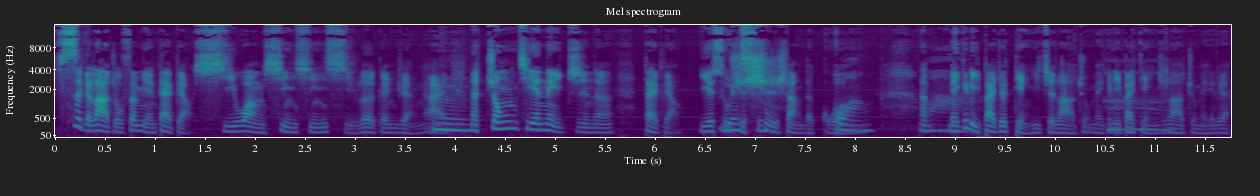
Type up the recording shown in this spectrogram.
四个蜡烛分别代表希望、信心、喜乐跟仁爱。嗯、那中间那支呢，代表耶稣是世上的光。光那每个礼拜就点一支蜡烛，每个礼拜点一支蜡烛，每个礼拜。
